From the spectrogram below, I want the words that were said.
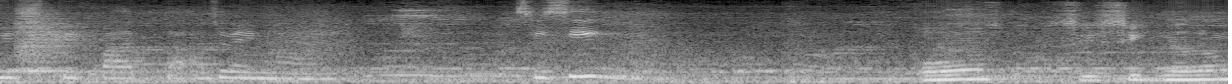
Crispy pata. Ano ba yung mga? Sisig. Oh, sisig na lang.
